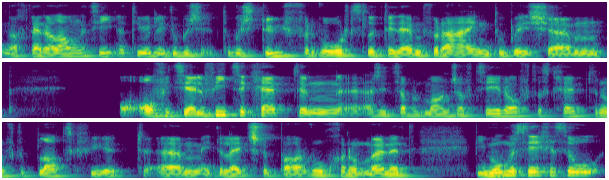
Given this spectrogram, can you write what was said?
nach dieser langen Zeit natürlich, du bist, du bist tief verwurzelt in diesem Verein, du bist ähm, offiziell Vize-Captain, hast jetzt aber die Mannschaft sehr oft als Captain auf den Platz geführt ähm, in den letzten paar Wochen und Monaten. Wie muss man sich so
